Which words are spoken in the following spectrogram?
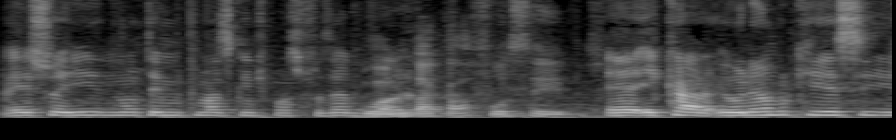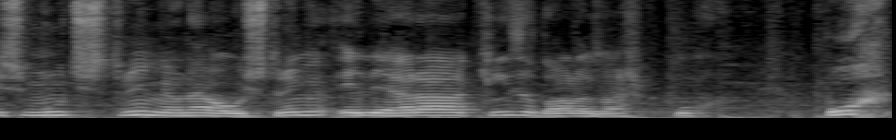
é isso aí, não tem muito mais que a gente possa fazer agora. Vamos dar aquela força aí, pessoal. É, e cara, eu lembro que esse multi-streaming, né, o streaming, ele era 15 dólares, eu acho, por, por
